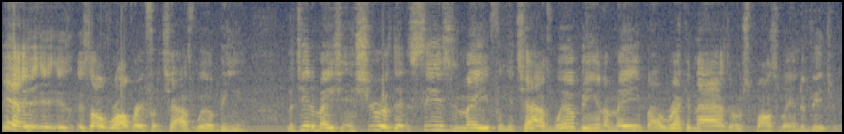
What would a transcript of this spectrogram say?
yeah, it, it's overall great for the child's well-being. Legitimation ensures that decisions made for your child's well-being are made by recognized and responsible individuals.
